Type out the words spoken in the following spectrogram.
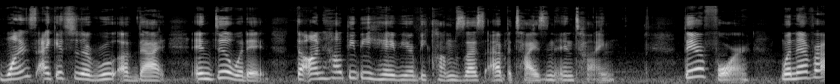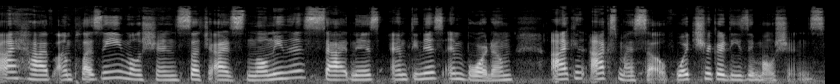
Once I get to the root of that and deal with it, the unhealthy behavior becomes less appetizing in time. Therefore, whenever I have unpleasant emotions such as loneliness, sadness, emptiness, and boredom, I can ask myself what triggered these emotions.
